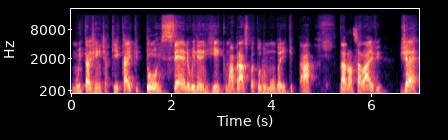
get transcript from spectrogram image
muita gente aqui, Kaique Torres, Célia, William Henrique, um abraço para todo mundo aí que tá na nossa live. Jé,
